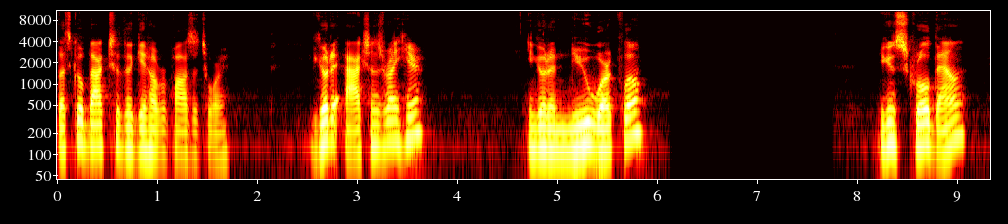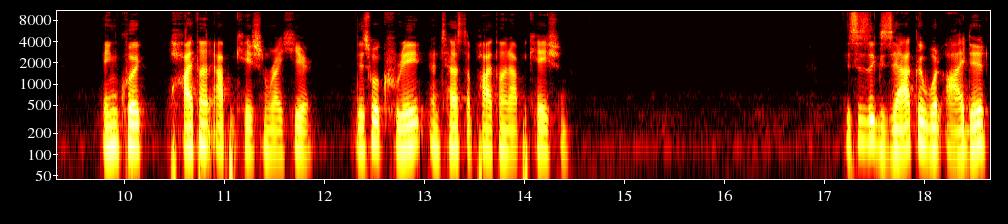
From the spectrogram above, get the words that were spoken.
Let's go back to the GitHub repository. If you go to Actions right here, you go to New Workflow, you can scroll down and click Python application right here. This will create and test a Python application. This is exactly what I did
